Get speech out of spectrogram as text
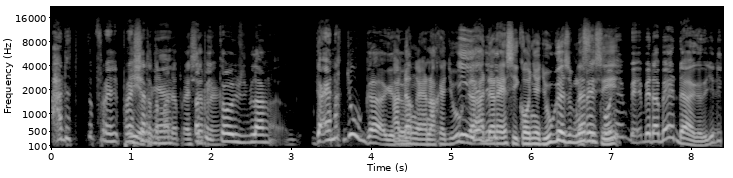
ada tetap Iya, pressure-nya tetap ada pressure-nya. tapi kalau dibilang gak enak juga gitu Ada nggak enaknya juga, Iya, ada jadi- resikonya juga sebenarnya sih. Resikonya be- beda-beda gitu. Iya. Jadi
